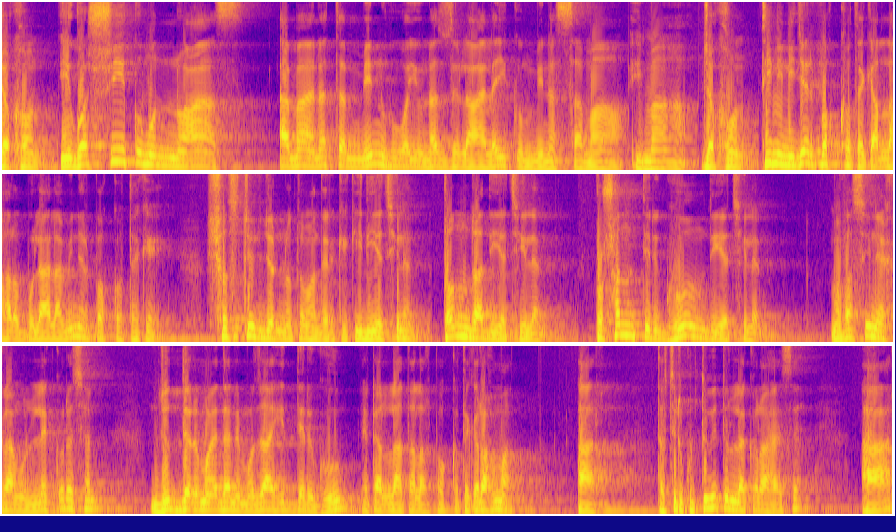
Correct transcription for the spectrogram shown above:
যখন ইগসি কুমুন যখন তিনি নিজের পক্ষ থেকে, আল্লাহ রব্বুল আলমিনের পক্ষ থেকে ষষ্ঠীর জন্য তোমাদেরকে কি দিয়েছিলেন? তন্দ্রা দিয়েছিলেন, প্রশান্তির ঘুম দিয়েছিলেন। মুফাসিন একরাম উল্লেখ করেছেন, যুদ্ধের ময়দানে মুজাহিদদের ঘুম, এটা আল্লাহ তালার পক্ষ থেকে রহমত। আর তাফসির কুতুবিত উল্লেখ করা হয়েছে, আর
